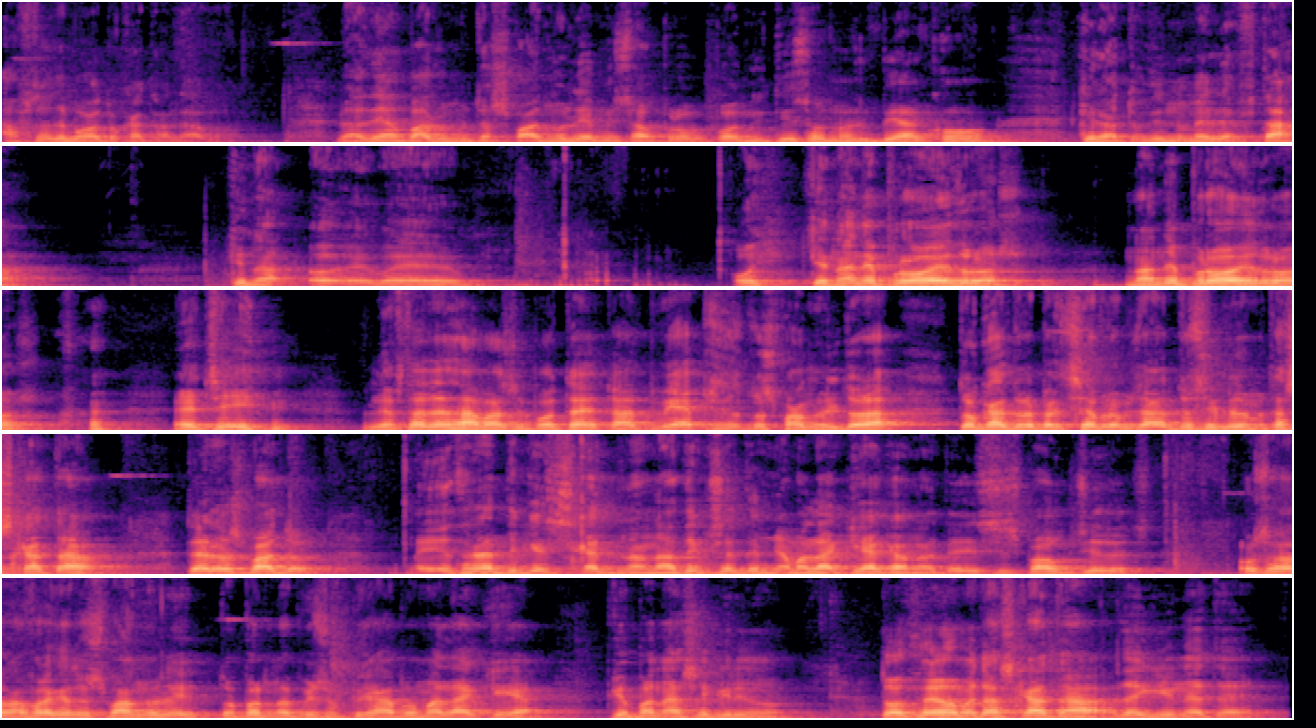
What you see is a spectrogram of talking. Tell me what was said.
Αυτό δεν μπορώ να το καταλάβω. Δηλαδή, αν βάλουμε το σπανούλι εμείς σαν προπονητή στον Ολυμπιακό και να του δίνουμε λεφτά και να. Ε, ε, ε όχι, και να είναι πρόεδρος, να είναι πρόεδρος, έτσι. Λεφτά δεν θα βάζει ποτέ. Τώρα έπιασε το σπανούλι τώρα το καλύτερο παίκτη της Ευρώπης να το συγκρίνουμε με τα σκατά. Τέλος πάντων, ε, θέλατε κι εσείς κάτι να αναδείξετε. Μια μαλακία κάνατε εσείς παουξίδε. Όσο αναφορά για το σπανούλι, το παίρνω πίσω, πήγα από μαλακία. Ποιο πάω να συγκρίνω; Το Θεό με τα σκατά δεν γίνεται.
